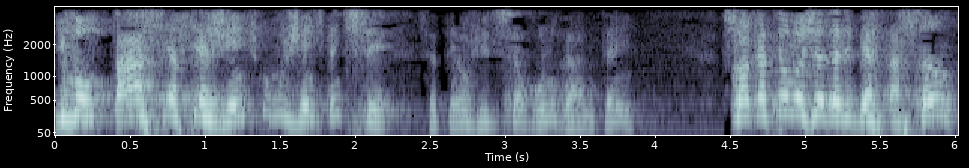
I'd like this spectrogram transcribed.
e voltassem a ser gente como gente tem que ser. Você tem ouvido isso em algum lugar, não tem? Só que a teologia da libertação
